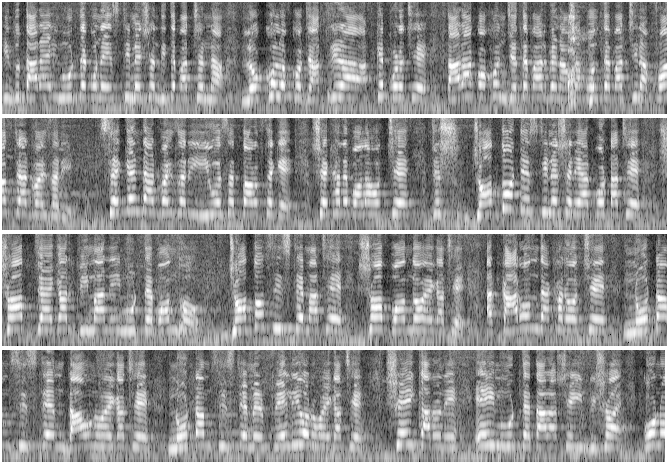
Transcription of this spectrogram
কিন্তু তারা এই মুহূর্তে কোনো এস্টিমেশন দিতে পারছেন না। লক্ষ লক্ষ যাত্রীরা আটকে পড়েছে, তারা কখন যেতে পারবেন আমরা বলতে পারছি না। First advisory second advisory US এর তরফ থেকে, সেখানে বলা হচ্ছে যে যত ডেস্টিনেশন এয়ারপোর্ট আছে, সব জায়গার বিমান এই মুহূর্তে বন্ধ। যত সিস্টেম আছে সব বন্ধ হয়ে গেছে। আর কারণ দেখানো হচ্ছে নোটাম সিস্টেম ডাউন হয়ে গেছে নোটাম সিস্টেমের ফেলিওর হয়ে গেছে। সেই কারণে এই মুহূর্তে তারা সেই বিষয় কোনো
